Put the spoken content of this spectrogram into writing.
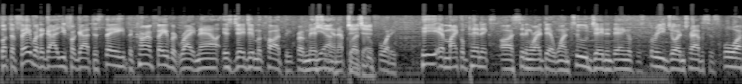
But the favorite, the guy you forgot to say, the current favorite right now is J.J. McCarthy from Michigan yeah, at plus JJ. 240. He and Michael Penix are sitting right there at 1 2. Jayden Daniels is 3. Jordan Travis is 4.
